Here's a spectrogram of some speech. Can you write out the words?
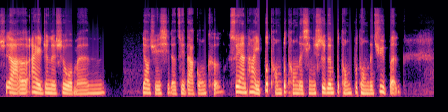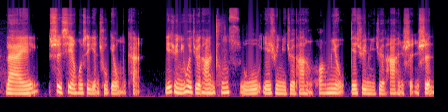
是啊，而爱真的是我们要学习的最大功课。虽然它以不同不同的形式跟不同不同的剧本来视现或是演出给我们看，也许你会觉得它很通俗，也许你觉得它很荒谬，也许你觉得它很神圣，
